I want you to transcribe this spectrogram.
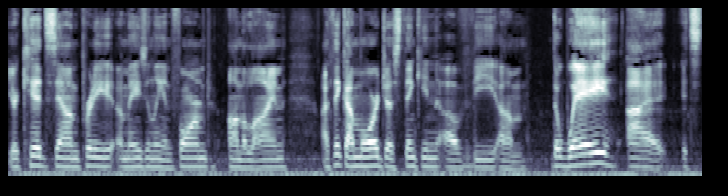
Your kids sound pretty amazingly informed on the line. I think I'm more just thinking of the um, the way uh, it's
